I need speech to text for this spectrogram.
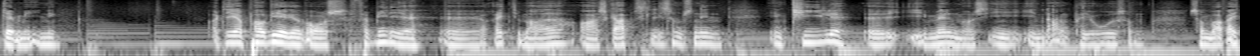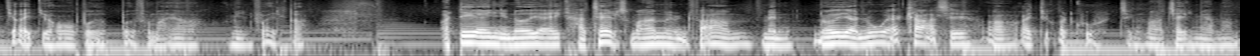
gav mening. Og det har påvirket vores familie øh, rigtig meget, og har skabt ligesom sådan en, en kile øh, imellem os i, i en lang periode, som, som var rigtig, rigtig hård, både, både for mig og mine forældre. Og det er egentlig noget, jeg ikke har talt så meget med min far om, men noget, jeg nu er klar til og rigtig godt kunne tænke mig at tale med ham om.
